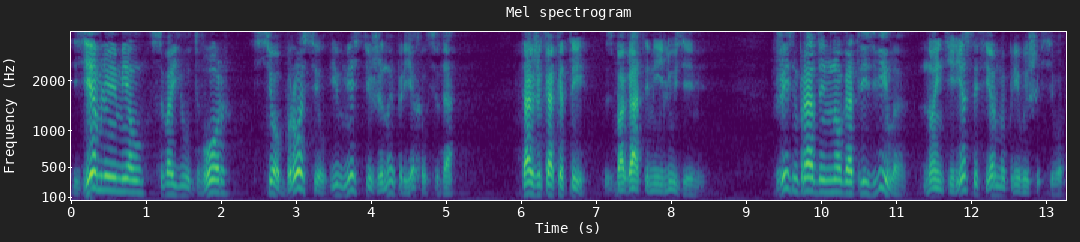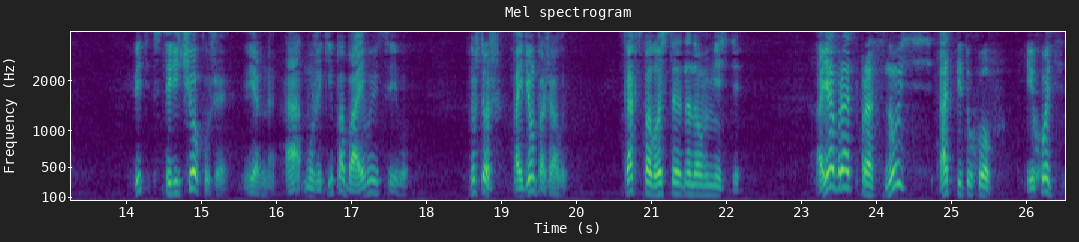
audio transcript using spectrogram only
Землю имел свою, двор, все бросил и вместе с женой приехал сюда. Так же, как и ты, с богатыми иллюзиями. Жизнь, правда, немного отрезвила, но интересы фермы превыше всего. Ведь старичок уже, верно, а мужики побаиваются его. Ну что ж, пойдем, пожалуй. Как спалось-то на новом месте? А я, брат, проснусь от петухов, и хоть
